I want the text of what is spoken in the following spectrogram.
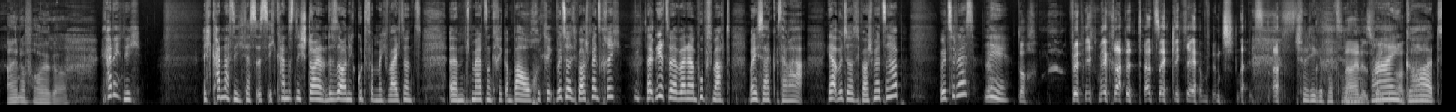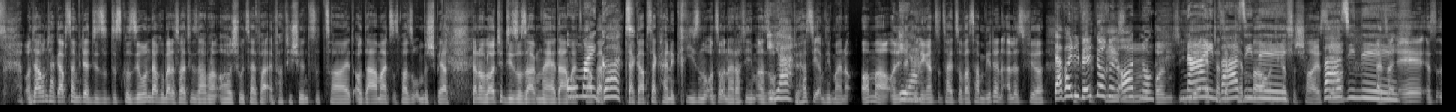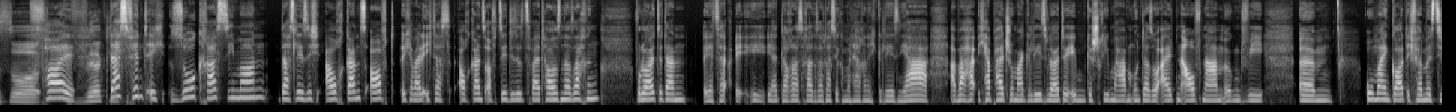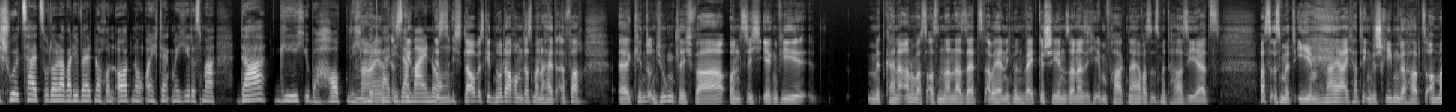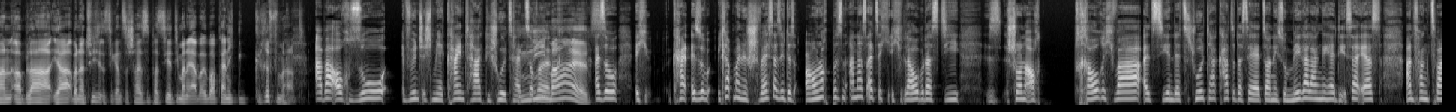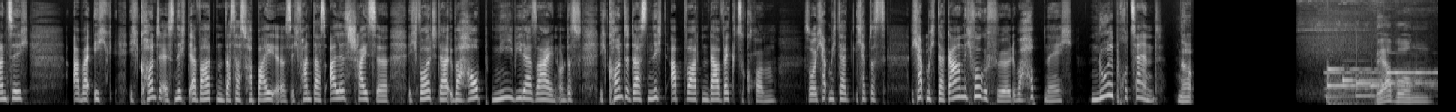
eine Folge. Kann ich nicht. Ich kann das nicht. Das ist, ich kann das nicht steuern. Und das ist auch nicht gut für mich, weil ich sonst ähm, Schmerzen kriege am Bauch. Ich Krieg, willst du, dass ich Bauchschmerzen kriege? Sag mir jetzt, wenn einer einen Pups macht. Und ich sag, sag mal, ja, willst du, dass ich Bauchschmerzen habe? Willst du das? Nee. Doch. Würde ich mir gerade tatsächlich eher wünschen als das. Entschuldige bitte. Nein, ist Mein. Gott. Und darunter gab es dann wieder diese Diskussion darüber, dass Leute gesagt haben, oh, Schulzeit war einfach die schönste Zeit, oh, damals, es war so unbeschwert. Dann auch Leute, die so sagen, naja, damals Oh mein gab ja, Gott. da gab es ja keine Krisen und so. Und da dachte ich immer so, Ja. du hörst dich an wie meine Oma. Und ich Ja. denke mir die ganze Zeit so, was haben wir denn alles für Da war die Welt noch in Ordnung. Und Nein, 11. war sie September und die nicht. ganze Scheiße. War sie nicht. Also ey, es ist so Voll. wirklich Das finde ich so krass, Simon. Das lese ich auch ganz oft, ich, weil ich das auch ganz oft sehe, diese 2000er Sachen, wo Leute dann, jetzt, äh, ja, Dora hast gerade gesagt, du hast die Kommentare nicht gelesen. Ja, aber hab, ich habe halt schon mal gelesen, wie Leute eben geschrieben haben unter so alten Aufnahmen irgendwie, ähm, oh mein Gott, ich vermisse die Schulzeit, so doll, da war die Welt noch in Ordnung. Und ich denke mir jedes Mal, da gehe ich überhaupt nicht mit bei es dieser geht, Meinung. Es, ich glaube, es geht nur darum, dass man halt einfach äh, Kind und Jugendlich war und sich irgendwie mit keine Ahnung was auseinandersetzt, aber ja nicht mit dem Weltgeschehen, sondern sich eben fragt, naja, was ist mit Hasi jetzt? Was ist mit ihm? Naja, ich hatte ihm geschrieben gehabt, so, oh Mann, ah, bla. Ja, aber natürlich ist die ganze Scheiße passiert, die man aber überhaupt gar nicht gegriffen hat. aber auch so wünsche ich mir keinen Tag die Schulzeit zurück. Niemals. Also ich, also ich glaube, meine Schwester sieht das auch noch ein bisschen anders als ich. Ich glaube, dass die schon auch traurig war, als sie ihren letzten Schultag hatte. Das ist ja jetzt auch nicht so mega lange her. Die ist ja erst Anfang 20. Aber ich, ich konnte es nicht erwarten, dass das vorbei ist. Ich fand das alles scheiße. Ich wollte da überhaupt nie wieder sein. Und das, ich konnte das nicht abwarten, da wegzukommen. So, ich habe mich da, ich habe das, ich habe mich da gar nicht wohlgefühlt. Überhaupt nicht. Null Prozent. Ja. Werbung.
